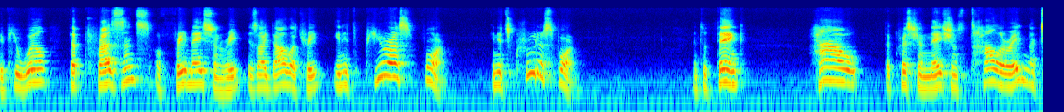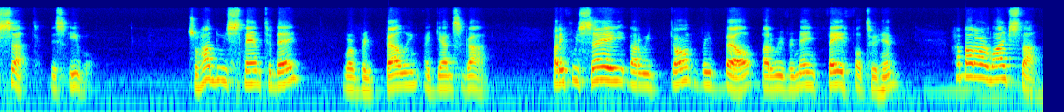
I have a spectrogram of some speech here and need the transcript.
If you will, the presence of Freemasonry is idolatry in its purest form, in its crudest form. And to think how the Christian nations tolerate and accept this evil. So, how do we stand today? We're rebelling against God. But if we say that we don't rebel, but we remain faithful to Him, how about our lifestyle?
